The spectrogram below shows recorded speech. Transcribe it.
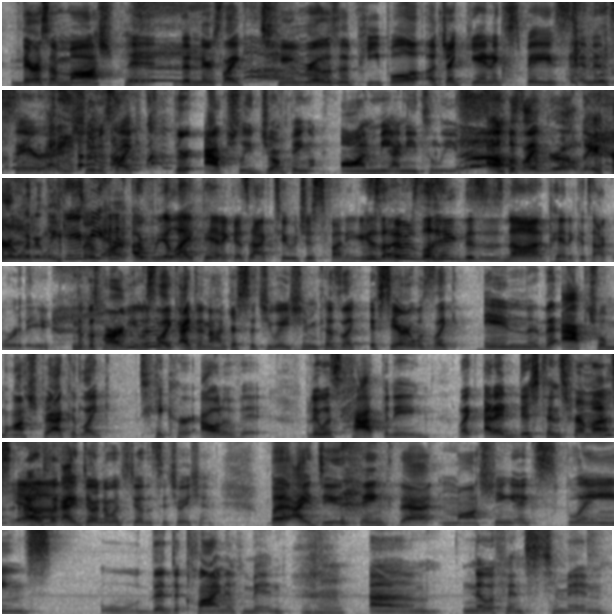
There's a mosh pit. Then there's like two rows of people, a gigantic space, and then Sarah. And she was like, "They're actually jumping on me. I need to leave." I was like, "Girl, they are literally." It gave so me an, a real life panic attack too, which is funny because I was like, this is not panic attack worthy. No, because part of me was like, I didn't know how to situation because like if Sarah was like in the actual mosh pit, I could like take her out of it. But it was happening like at a distance from us, and I was like, I don't know what to do with the situation. But I do think that moshing explains the decline of men. Mm-hmm. Um, no offense to men.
